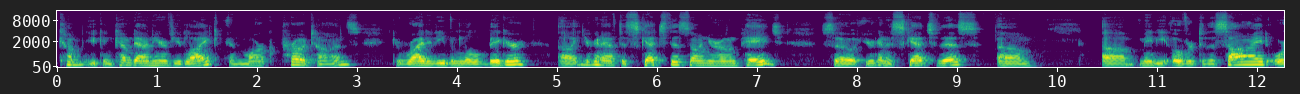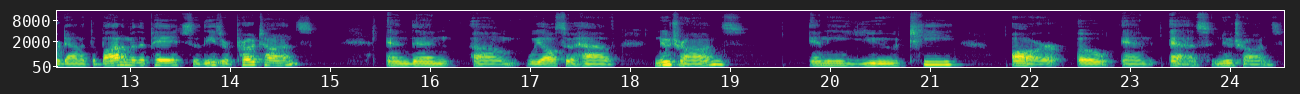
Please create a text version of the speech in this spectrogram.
come, you can come down here if you'd like and mark protons. You can write it even a little bigger. Uh, you're going to have to sketch this on your own page. So you're going to sketch this um, uh, maybe over to the side or down at the bottom of the page. So these are protons. And then um, we also have neutrons, N-E-U-T R-O-N-S, neutrons.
